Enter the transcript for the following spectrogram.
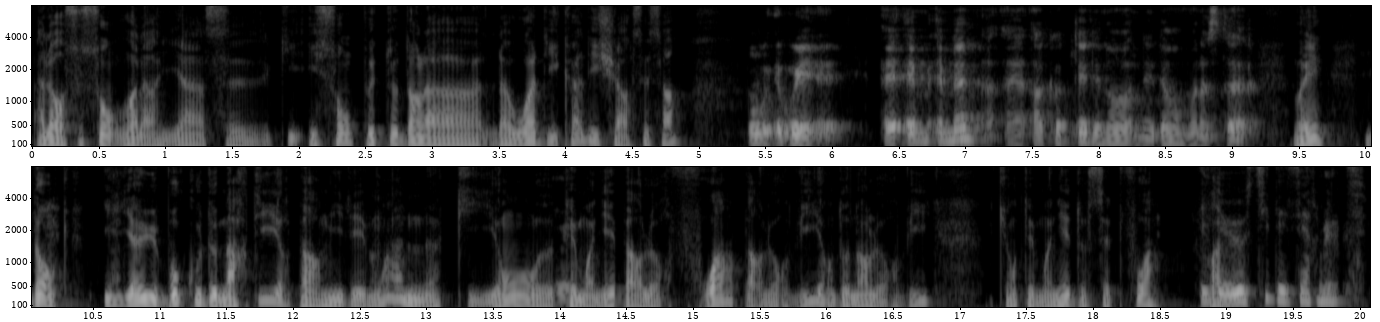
Alors, ce sont, voilà, il y a ce- qui, ils sont plutôt dans la, la Wadi Kadisha, c'est ça? Oui, oui, et, et- et même à, à côté de nos, de nos monastères. Oui. Donc, il y a eu beaucoup de martyrs parmi les moines qui ont euh, Oui. témoigné par leur foi, par leur vie, en donnant leur vie, qui ont témoigné de cette foi. Et il y a eu aussi des ermites.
